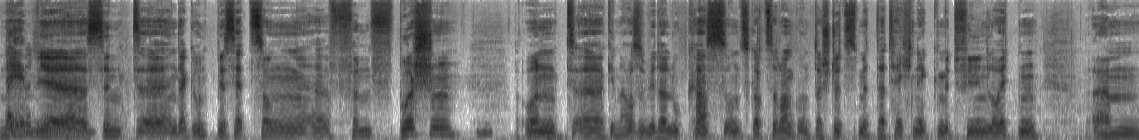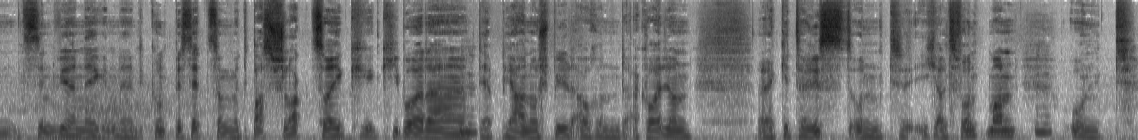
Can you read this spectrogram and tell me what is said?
Nee, wir sind äh, in der Grundbesetzung äh, fünf Burschen mhm. und äh, genauso wie der Lukas uns Gott sei Dank unterstützt mit der Technik, mit vielen Leuten, ähm, sind wir eine, eine, Grundbesetzung mit Bass, Schlagzeug, Keyboarder, mhm. der Piano spielt auch und Akkordeon, äh, Gitarrist und ich als Frontmann mhm. und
